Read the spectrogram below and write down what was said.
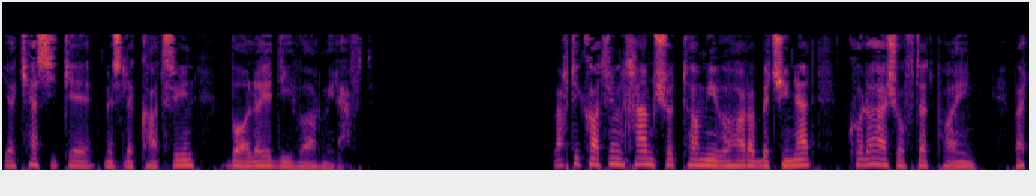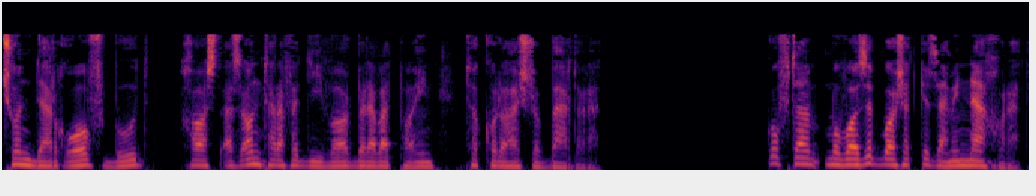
یا کسی که مثل کاترین بالای دیوار می رفت. وقتی کاترین خم شد تا میوه ها را بچیند کلاهش افتاد پایین و چون در قفل بود خواست از آن طرف دیوار برود پایین تا کلاهش را بردارد. گفتم مواظب باشد که زمین نخورد.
